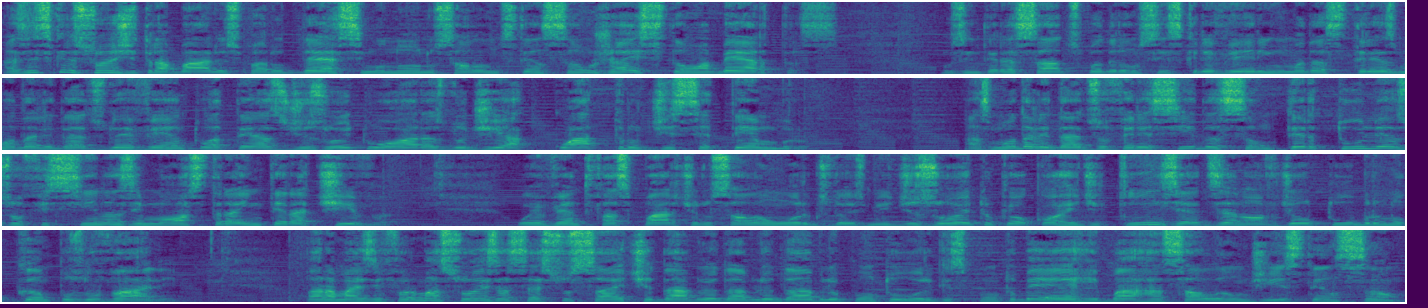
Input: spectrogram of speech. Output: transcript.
As inscrições de trabalhos para o 19º Salão de Extensão já estão abertas. Os interessados poderão se inscrever em uma das três modalidades do evento até às 18 horas do dia 4 de setembro. As modalidades oferecidas são tertúlias, oficinas e mostra interativa. O evento faz parte do Salão URGS 2018, que ocorre de 15 a 19 de outubro no Campus do Vale. Para mais informações, acesse o site www.urgs.br Salão de Extensão.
